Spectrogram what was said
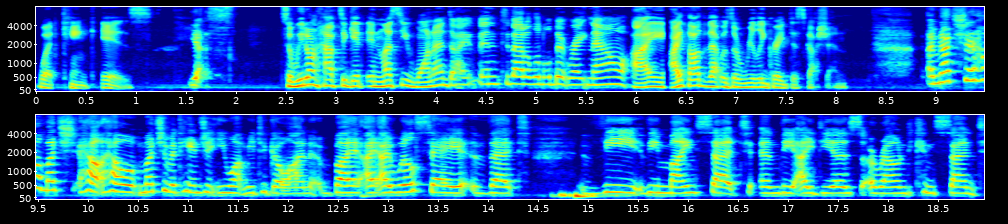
what kink is. Yes. So we don't have to get unless you want to dive into that a little bit right now. I I thought that, that was a really great discussion. I'm not sure how much how, how much of a tangent you want me to go on, but I, I will say that the the mindset and the ideas around consent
